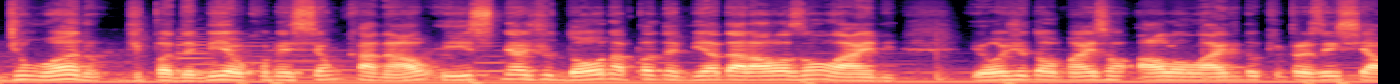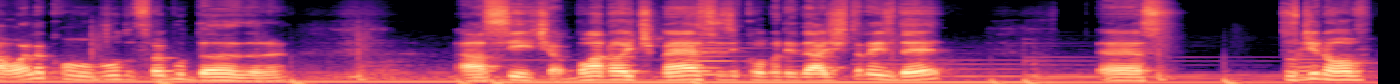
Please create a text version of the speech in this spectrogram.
de um ano de pandemia, eu comecei um canal e isso me ajudou na pandemia a dar aulas online. E hoje dou mais aula online do que presencial. Olha como o mundo foi mudando, né? A Cíntia, boa noite, mestres e comunidade 3D. É, de novo,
